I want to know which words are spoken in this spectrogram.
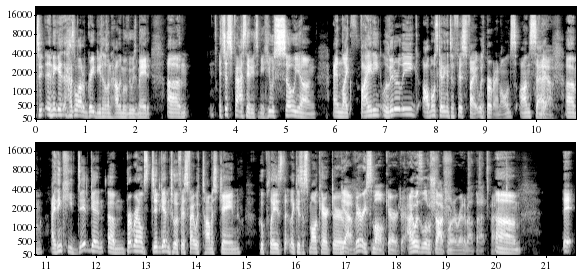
to, and it has a lot of great details on how the movie was made. Um, it's just fascinating to me. He was so young and like fighting, literally almost getting into fist fight with Burt Reynolds on set. Yeah. Um, I think he did get. Um, Burt Reynolds did get into a fist fight with Thomas Jane, who plays that like is a small character. Yeah, very small character. I was a little shocked when I read about that. fact. Um, it,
